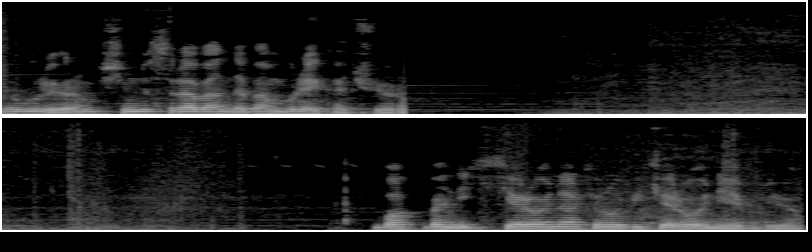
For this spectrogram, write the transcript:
Böyle vuruyorum. Şimdi sıra bende. Ben buraya kaçıyorum. Bak ben iki kere oynarken o bir kere oynayabiliyor.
